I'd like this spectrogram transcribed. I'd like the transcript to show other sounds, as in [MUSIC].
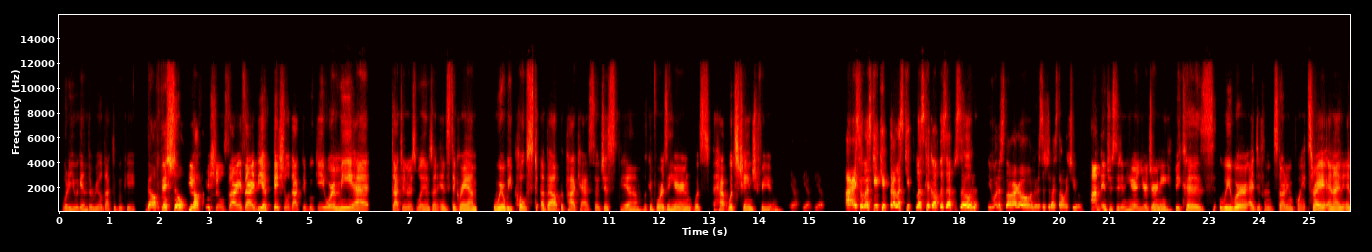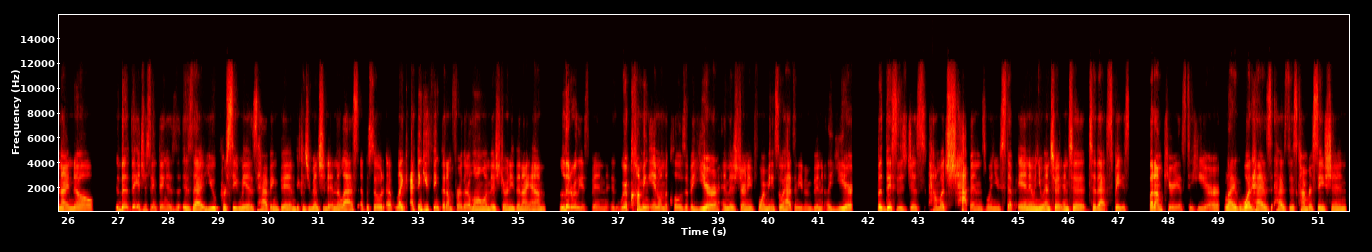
what are you again? The real Dr. Bukky? The official. The official. Sorry, sorry. The official Dr. Bukky or me at Dr. Nurse Williams on Instagram where we post about the podcast. So just yeah, looking forward to hearing what's how, what's changed for you. Yep, yep, yep. All right, so let's get kicked out. Let's kick let's kick off this episode. You want to start or Nurse, should I start with you? I'm interested in hearing your journey because we were at different starting points, right? And I and I know the the interesting thing is is that you perceive me as having been because you mentioned it in the last episode like i think you think that i'm further along on this journey than i am. Literally it's been we're coming in on the close of a year in this journey for me so it hasn't even been a year. But this is just how much happens when you step in and when you enter into to that space. But i'm curious to hear like what has has this conversation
